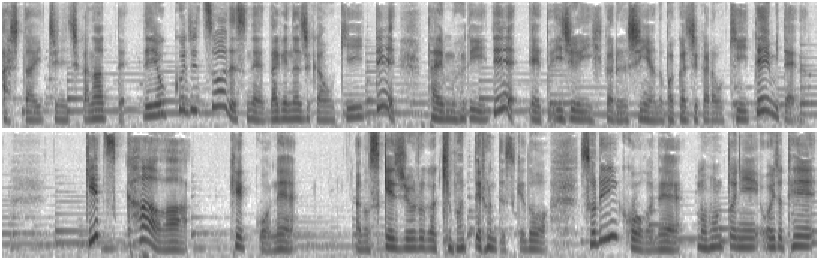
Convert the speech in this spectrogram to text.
明日一日かなって。で、翌日はですね、ダゲな時間を聞いて、タイムフリーで、えっ、ー、と、伊集院光深夜のバカ力を聞いて、みたいな。月、火は結構ね、あのスケジュールが決まってるんですけどそれ以降がねもう本当に割と手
